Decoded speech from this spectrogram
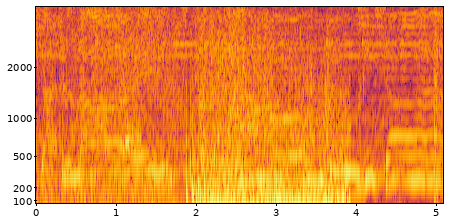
satellites. I'm home, losing sight.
